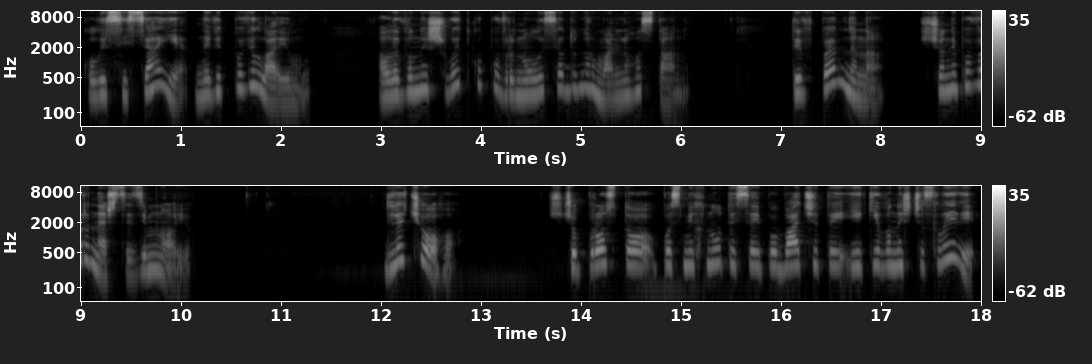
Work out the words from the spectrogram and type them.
коли сісяє не відповіла йому, але вони швидко повернулися до нормального стану. Ти впевнена, що не повернешся зі мною? Для чого? Щоб просто посміхнутися і побачити, які вони щасливі?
